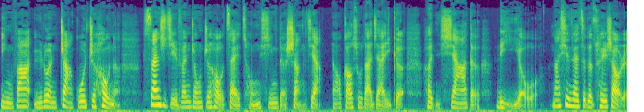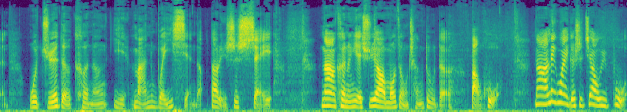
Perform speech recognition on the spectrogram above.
引发舆论炸锅之后呢，三十几分钟之后再重新的上架，然后告诉大家一个很瞎的理由。那现在这个吹哨人，我觉得可能也蛮危险的。到底是谁？那可能也需要某种程度的保护。那另外一个是教育部，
